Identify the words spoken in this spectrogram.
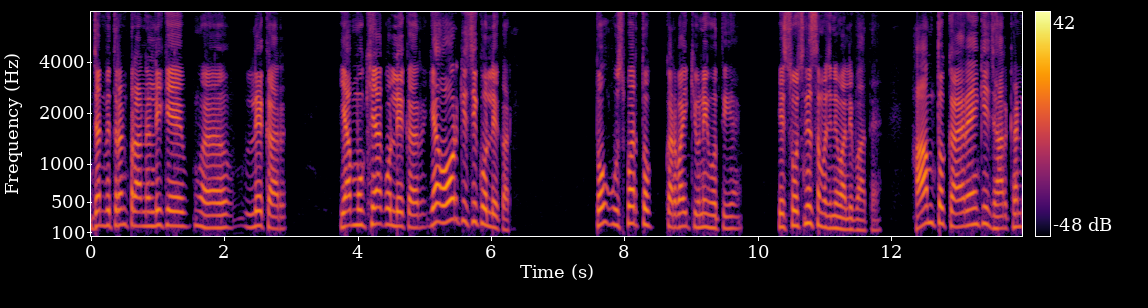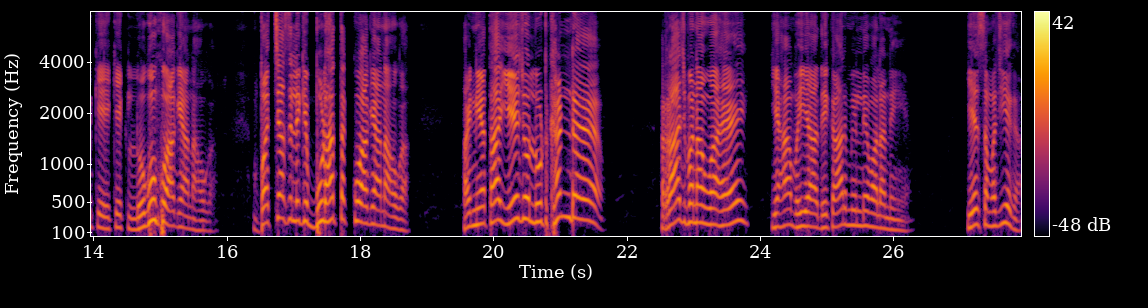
जन वितरण प्रणाली के लेकर या मुखिया को लेकर या और किसी को लेकर तो उस पर तो कार्रवाई क्यों नहीं होती है? ये सोचने समझने वाली बात है। हम तो कह रहे हैं कि झारखंड के एक एक लोगों को आगे आना होगा। बच्चा से लेके बूढ़ा तक को आगे आना होगा। अन्यथा ये जो लूटखंड राज बना हुआ है, यहाँ भैया अधिकार मिलने वाला नहीं है। ये समझिएगा।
